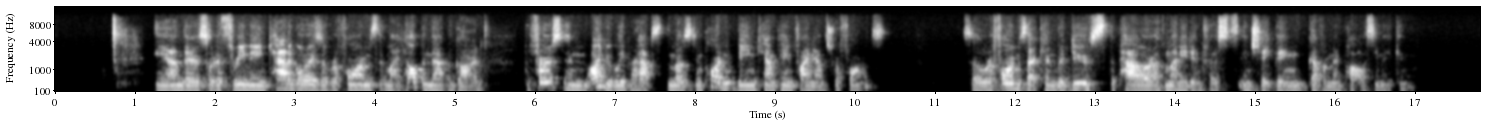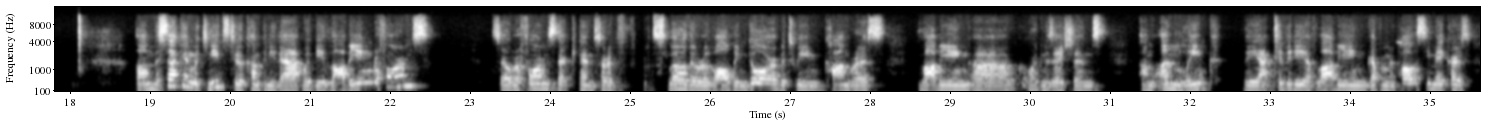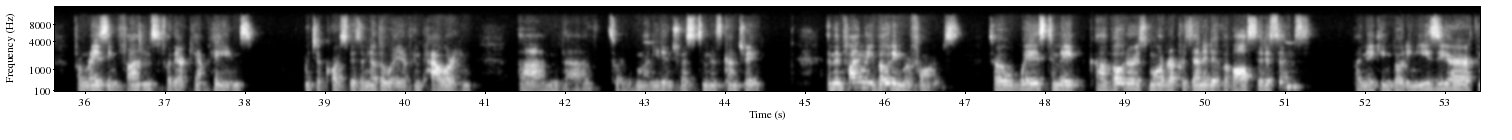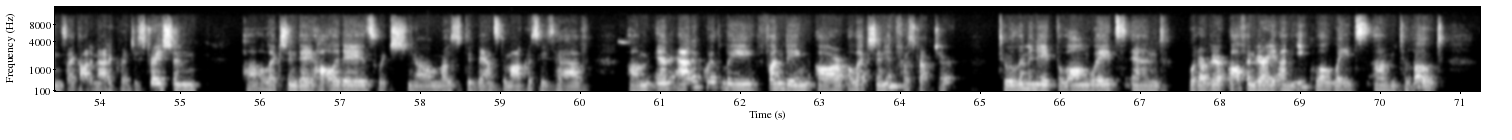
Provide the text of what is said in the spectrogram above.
And there's sort of three main categories of reforms that might help in that regard. The first, and arguably perhaps the most important, being campaign finance reforms. So, reforms that can reduce the power of moneyed interests in shaping government policymaking. Um, the second, which needs to accompany that, would be lobbying reforms. So, reforms that can sort of slow the revolving door between Congress, lobbying uh, organizations, um, unlink the activity of lobbying government policymakers from raising funds for their campaigns, which, of course, is another way of empowering um, the sort of moneyed interests in this country. And then finally, voting reforms. So ways to make uh, voters more representative of all citizens by making voting easier, things like automatic registration, uh, election day holidays, which you know most advanced democracies have, um, and adequately funding our election infrastructure to eliminate the long waits and what are very, often very unequal waits um, to vote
